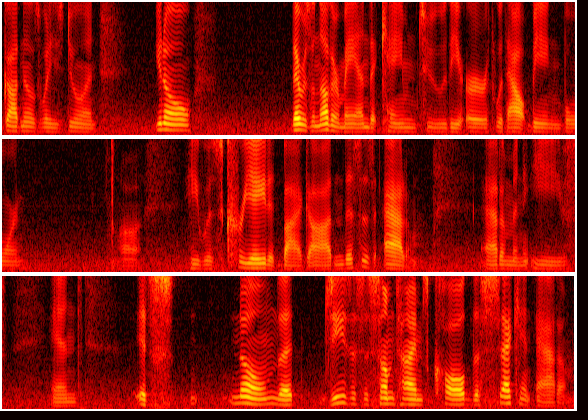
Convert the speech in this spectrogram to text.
God knows what he's doing. You know, there was another man that came to the earth without being born. Uh, he was created by God, and this is Adam, Adam and Eve. And it's known that Jesus is sometimes called the second Adam.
